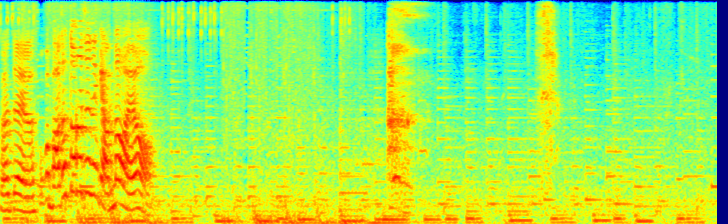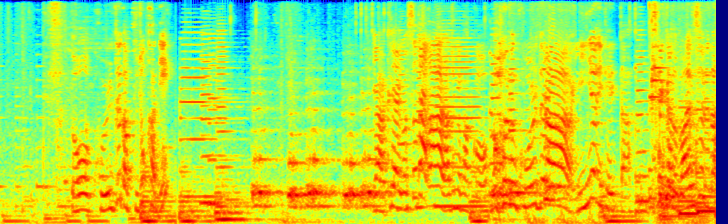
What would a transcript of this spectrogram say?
맞아요. 뭐가 맞아 떨어지는 게 안 나와요. 너 골드가 부족하니? 야 그냥 이거 쓰다가 나중에 바꿔. 너는 골드랑 인연이 돼 있다. 그러니까 너 만수르다.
